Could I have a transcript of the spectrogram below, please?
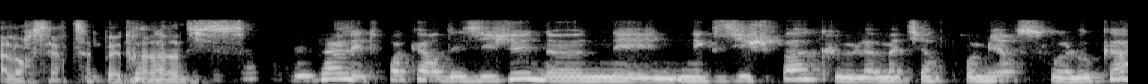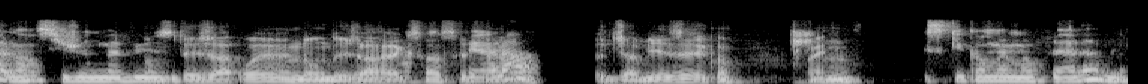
Alors certes, ça peut être un indice. Déjà, les trois quarts des IG n'exigent pas que la matière première soit locale, hein, si je ne m'abuse. Déjà, ouais, donc déjà avec ça, c'est déjà, biaisé. Quoi. Ce qui est quand même un préalable.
